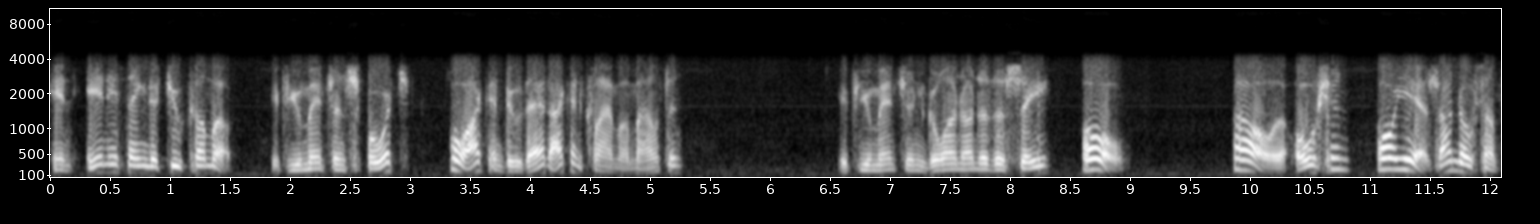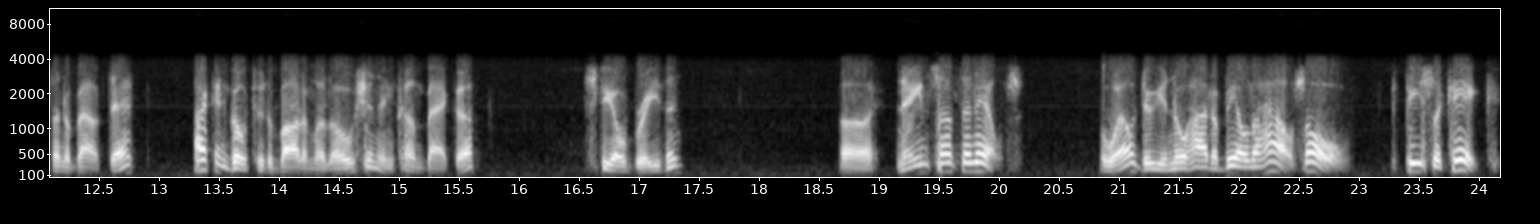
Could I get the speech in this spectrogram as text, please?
In anything that you come up, if you mention sports, oh, I can do that. I can climb a mountain. If you mention going under the sea, oh, oh, the ocean, oh, yes, I know something about that. I can go to the bottom of the ocean and come back up, still breathing. Uh, name something else. Well, do you know how to build a house? Oh, piece of cake.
